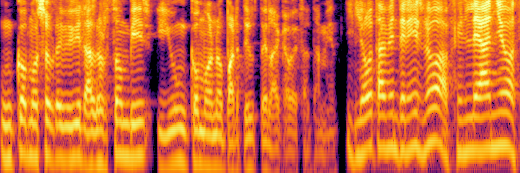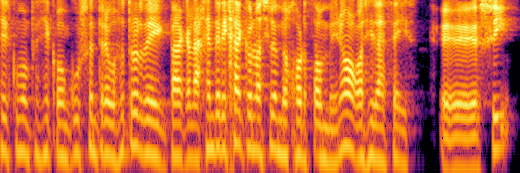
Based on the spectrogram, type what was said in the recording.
un cómo sobrevivir a los zombies y un cómo no partirte la cabeza también. Y luego también tenéis, ¿no? A fin de año hacéis como especie de concurso entre vosotros de, para que la gente elija que uno ha sido el mejor zombie, ¿no? Algo así lo hacéis. Eh, sí,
